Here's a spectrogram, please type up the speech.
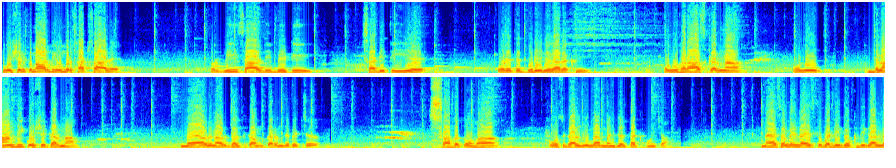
ਭੂਸ਼ਣ ਕੁਮਾਰ ਦੀ ਉਮਰ 60 ਸਾਲ ਹੈ ਔਰ 20 ਸਾਲ ਦੀ ਬੇਟੀ ਸਾਡੀ ਧੀ ਹੈ। ਉਹਦੇ ਤੇ ਬੁਰੀ ਨਿਗਾਹ ਰੱਖਣੀ, ਉਹਨੂੰ ਹਰਾਸ ਕਰਨਾ, ਉਹਨੂੰ ਦਲਾਨ ਦੀ ਕੋਸ਼ਿਸ਼ ਕਰਨਾ, ਮੈਂ ਉਹਦੇ ਨਾਲ ਗਲਤ ਕੰਮ ਕਰਨ ਦੇ ਵਿੱਚ ਸਾਬਤ ਹੋਵਾਂ, ਉਸ ਗੱਲ ਨੂੰ ਮੈਂ ਮੰਜ਼ਿਲ ਤੱਕ ਪਹੁੰਚਾਂ। ਮੈਂ ਸਮਝਦਾ ਇਸ ਤੋਂ ਵੱਡੀ ਦੁੱਖ ਦੀ ਗੱਲ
